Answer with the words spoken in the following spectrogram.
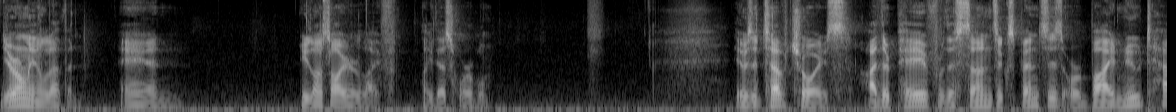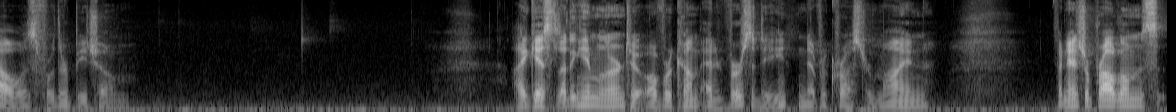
you're only 11 and you lost all your life. Like, that's horrible. It was a tough choice either pay for the son's expenses or buy new towels for their beach home. I guess letting him learn to overcome adversity never crossed her mind. Financial problems,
